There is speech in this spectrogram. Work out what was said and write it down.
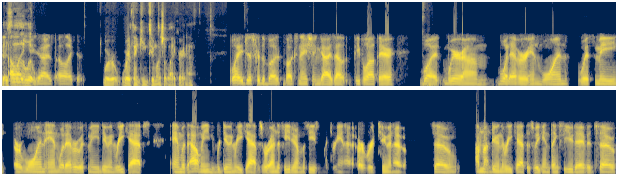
is I like a little, guys. I like it. We're we're thinking too much alike right now. Wait, just for the Bucs Nation guys out, people out there, what we're um whatever in one with me or one and whatever with me doing recaps, and without me we're doing recaps. We're undefeated on the season. We're three and 0, or we're two and zero. So I'm not doing the recap this weekend thanks to you, David. So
